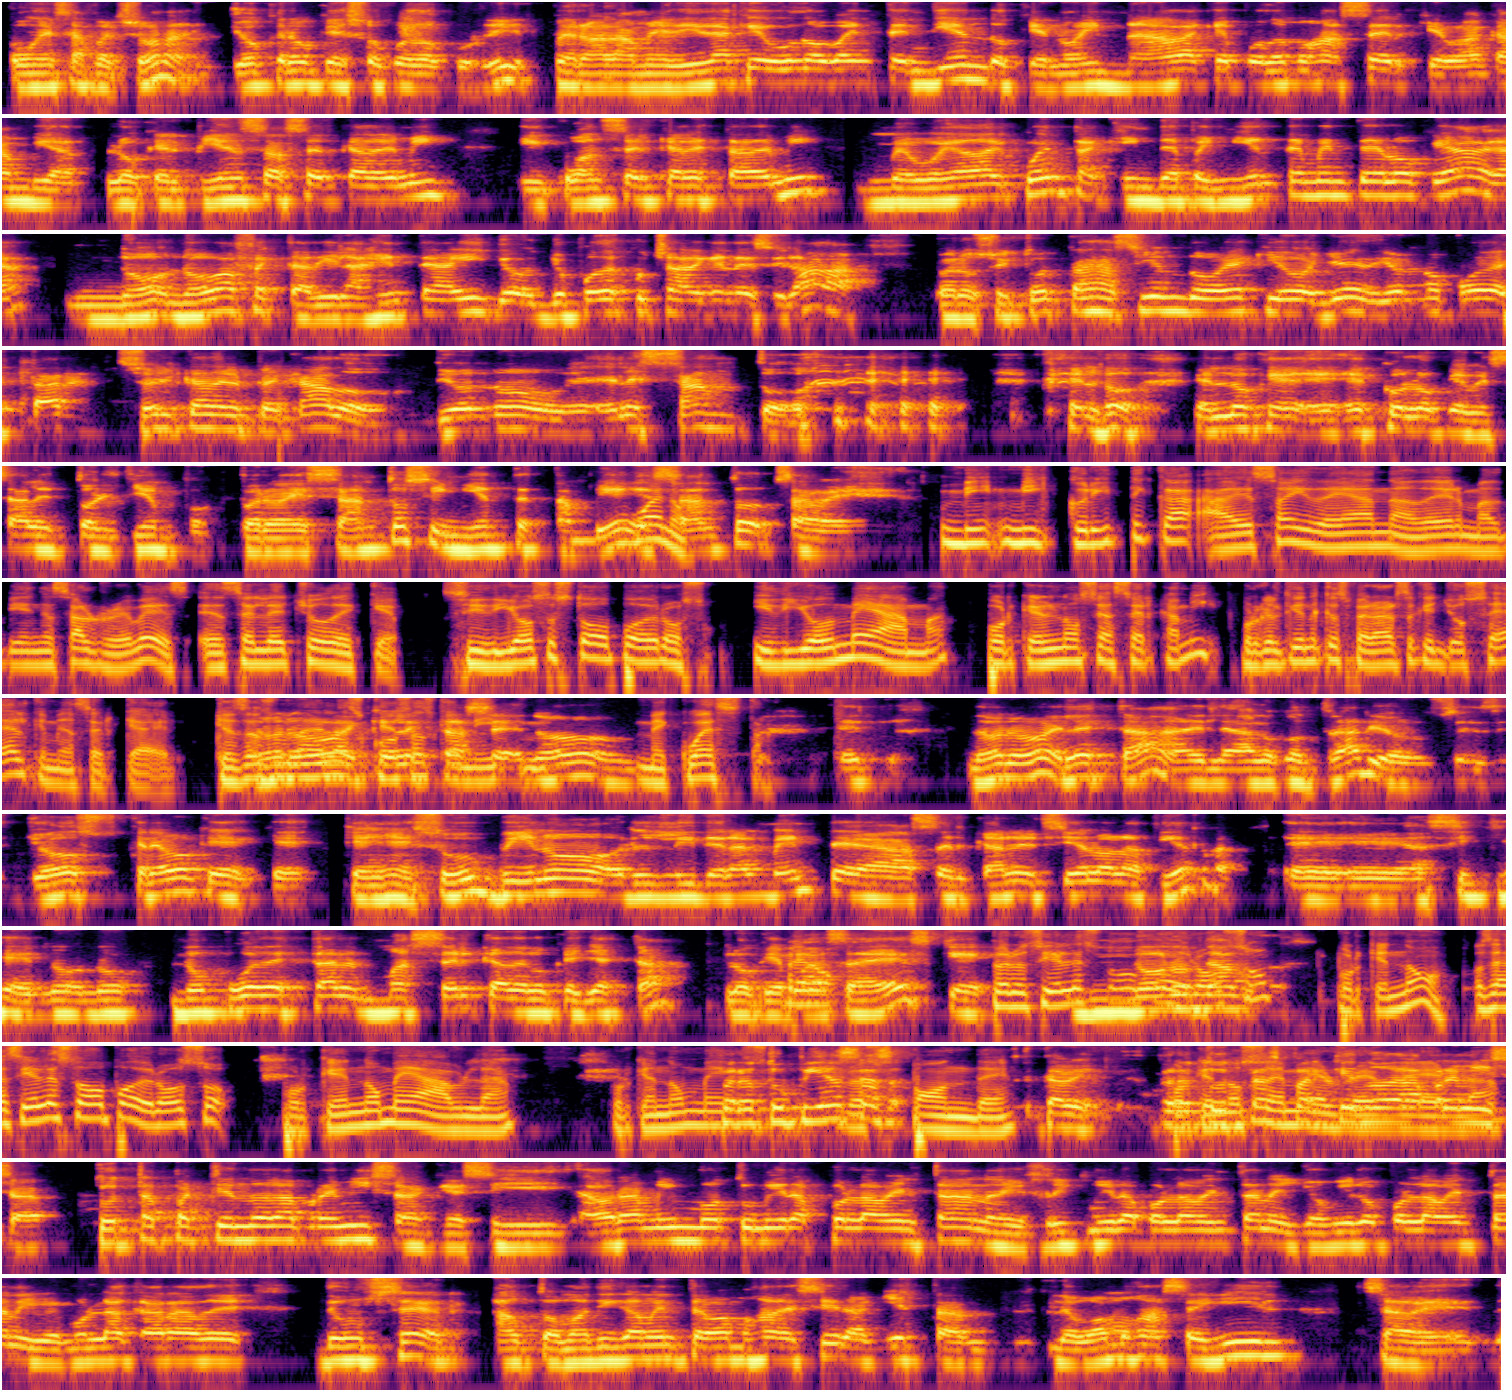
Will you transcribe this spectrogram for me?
con esa persona. Yo creo que eso puede ocurrir, pero a la medida que uno va entendiendo que no hay nada que podemos hacer que va a cambiar lo que él piensa acerca de mí, y cuán cerca él está de mí, me voy a dar cuenta que independientemente de lo que haga, no, no va a afectar. Y la gente ahí, yo, yo puedo escuchar a alguien decir, ah, pero si tú estás haciendo X o Y, Dios no puede estar cerca del pecado. Dios no, Él es santo. es, lo, es, lo, que es con lo que me sale todo el tiempo. Pero es santo si mientes también, es santo, ¿sabes? Mi, mi crítica a esa idea, Nader, más bien es al revés. Es el hecho de que si Dios es todopoderoso y Dios me ama, ¿por qué Él no se acerca a mí? Porque Él tiene que esperarse que yo sea el que me acerque a Él. Que esa es una de las cosas que a mí me cuesta. Eh, no, no, Él está, a lo contrario. Yo creo que, que, en Jesús vino literalmente a acercar el cielo a la tierra. Eh, así que no, no, no puede estar más cerca de lo que ya está. Lo que pasa es que. Pero si él es todopoderoso, ¿por qué no? O sea, si él es todopoderoso, ¿por qué no me habla? ¿Por qué no me pero tú piensas, responde? Pero tú no estás partiendo de la premisa. Tú estás partiendo de la premisa que si ahora mismo tú miras por la ventana y Rick mira por la ventana y yo miro por la ventana y vemos la cara de, de un ser, automáticamente vamos a decir, aquí está, le vamos a seguir, ¿sabes?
